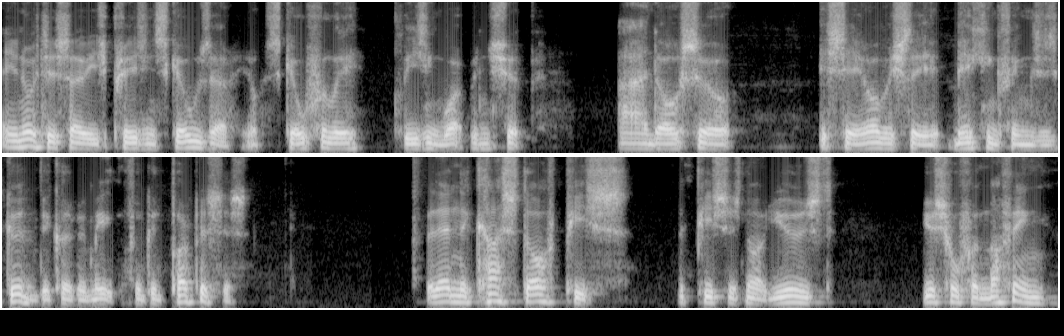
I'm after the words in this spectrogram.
And you notice how he's praising skills there, you know, skillfully, pleasing workmanship, and also you say obviously making things is good because we make them for good purposes. But then the cast off piece the piece is not used, useful for nothing,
